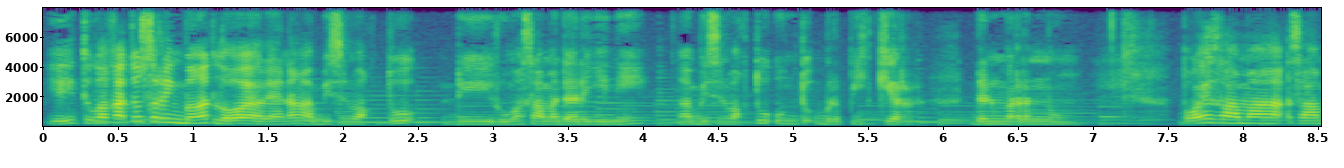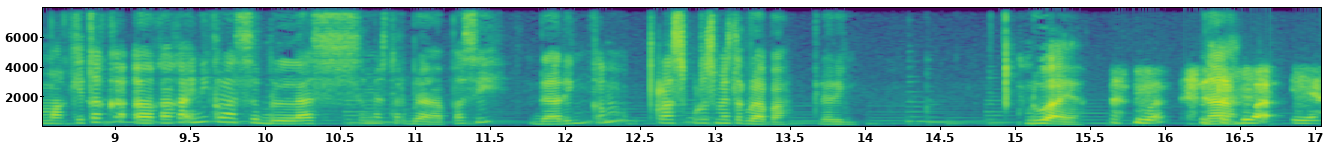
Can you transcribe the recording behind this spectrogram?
ya itu kakak tuh sering banget loh Eliana ngabisin waktu di rumah selama daring ini ngabisin waktu untuk berpikir dan merenung. Pokoknya selama selama kita eh, kakak ini kelas 11 semester berapa sih daring? Kamu kelas 10 semester berapa daring? Dua ya? Kelas dua semester Nah. dua iya.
